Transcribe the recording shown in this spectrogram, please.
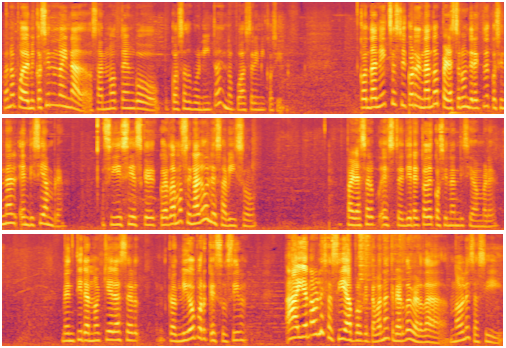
Bueno, pues en mi cocina no hay nada. O sea, no tengo cosas bonitas. No puedo hacer en mi cocina. Con Danitz estoy coordinando para hacer un directo de cocina en diciembre. Si, si es que acordamos en algo, les aviso. Para hacer este directo de cocina en diciembre. Mentira, no quiere hacer conmigo porque Susi... Ah, ya no hables así, ah, porque te van a creer de verdad. No hables así.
